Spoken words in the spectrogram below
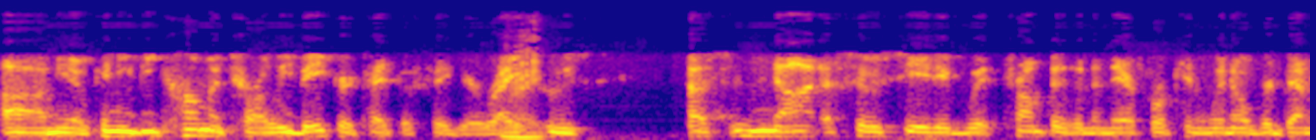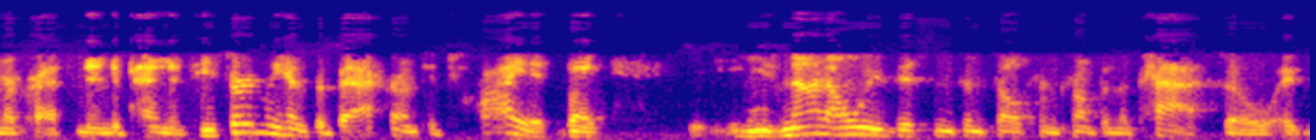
Um, you know, can he become a Charlie Baker type of figure, right? Right. Who's uh, not associated with Trumpism and therefore can win over Democrats and independents. He certainly has the background to try it, but he's not always distanced himself from Trump in the past. So it's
